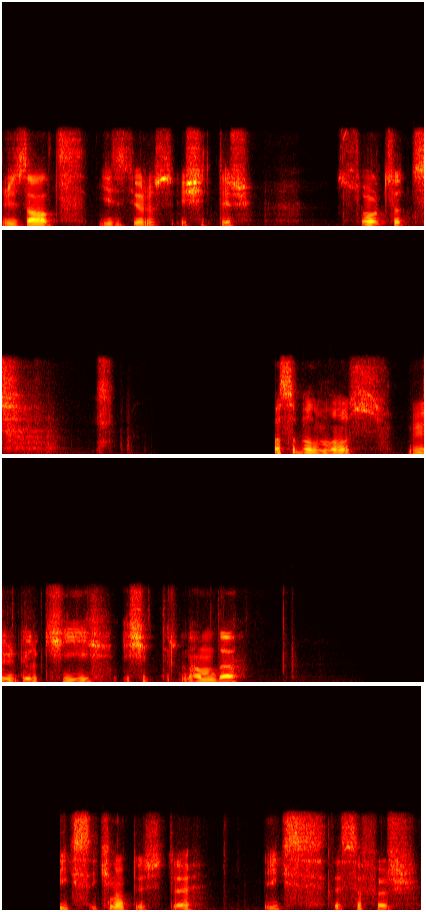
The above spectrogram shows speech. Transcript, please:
result izliyoruz eşittir. Sorted possible moves virgül key eşittir lambda x 2 nokta üstte x de 0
